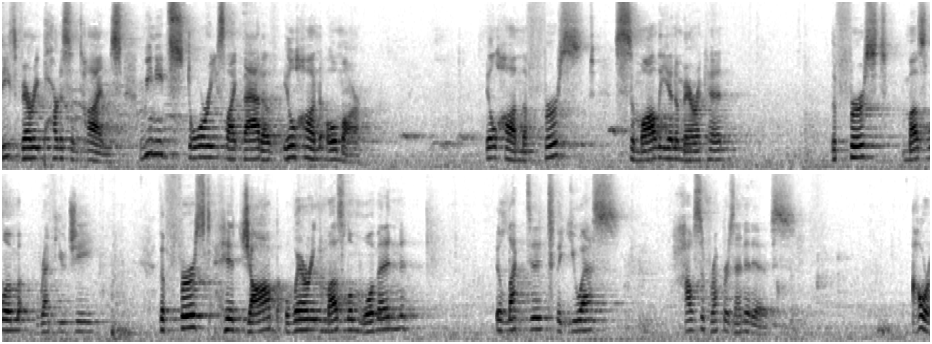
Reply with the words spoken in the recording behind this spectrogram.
These very partisan times, we need stories like that of Ilhan Omar. Ilhan, the first Somalian American, the first Muslim refugee, the first hijab wearing Muslim woman elected to the U.S. House of Representatives. Our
